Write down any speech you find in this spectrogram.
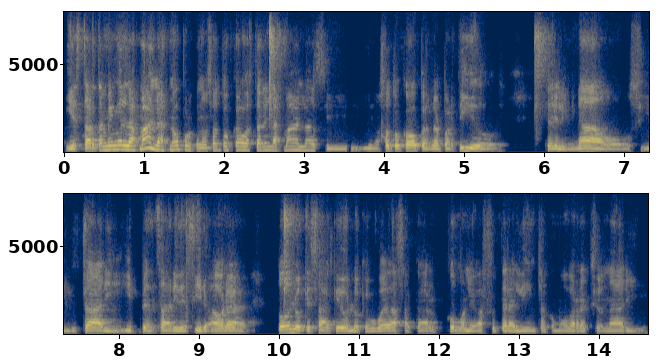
Y, estar también en las malas, ¿no? Porque nos ha tocado estar en las malas y, nos ha tocado perder partidos ser eliminados y luchar y, pensar y decir, ahora todo lo que saque o lo que pueda sacar, cómo le va a afectar al hincha, cómo va a reaccionar y,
